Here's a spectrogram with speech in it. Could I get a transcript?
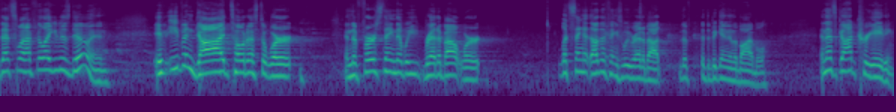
that's what I feel like he was doing. If even God told us to work, and the first thing that we read about work, let's think of other things we read about the, at the beginning of the Bible, and that's God creating.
